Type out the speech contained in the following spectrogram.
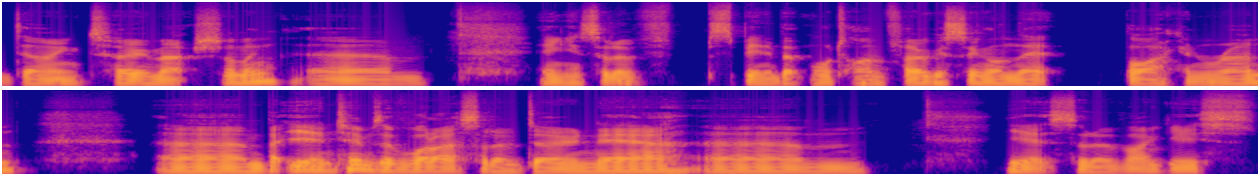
doing too much swimming um, and can sort of spend a bit more time focusing on that bike and run. Um, but yeah, in terms of what I sort of do now, um, yeah, it's sort of, I guess,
